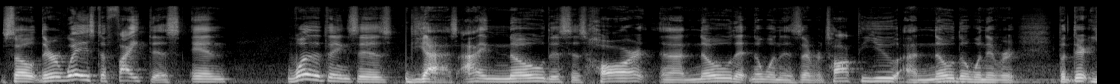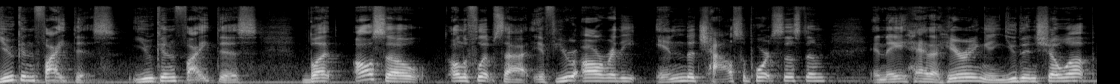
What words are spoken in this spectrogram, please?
So there are ways to fight this. And one of the things is, guys, I know this is hard and I know that no one has ever talked to you. I know no one ever but there, you can fight this. You can fight this. But also, on the flip side, if you're already in the child support system and they had a hearing and you didn't show up,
